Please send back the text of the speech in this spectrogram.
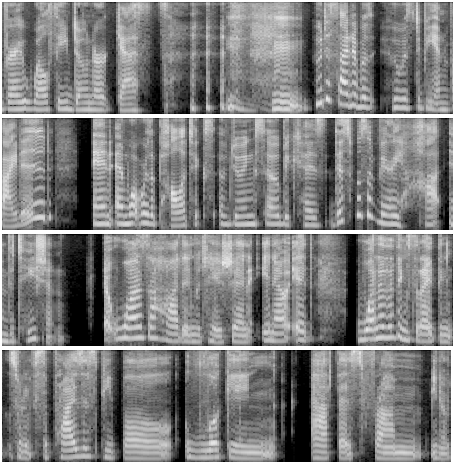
very wealthy donor guests? who decided was who was to be invited, and and what were the politics of doing so? Because this was a very hot invitation. It was a hot invitation. You know, it one of the things that I think sort of surprises people looking at this from, you know,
